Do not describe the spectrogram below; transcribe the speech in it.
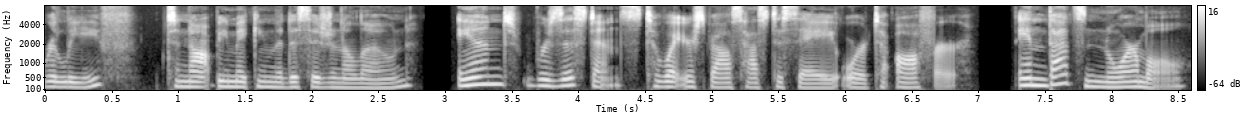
relief to not be making the decision alone, and resistance to what your spouse has to say or to offer. And that's normal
